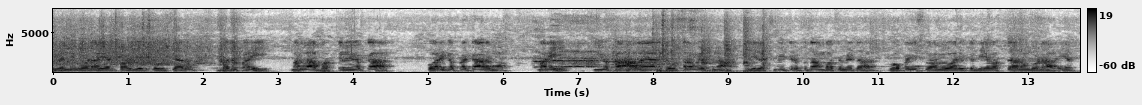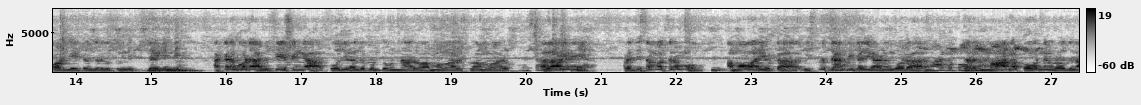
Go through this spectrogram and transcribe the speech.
ఇవన్నీ కూడా ఏర్పాటు చేస్తూ వచ్చారు. తదుపరి మరలా భక్తుల యొక్క కోరిక ప్రకారము మరి ఈ యొక్క ఆలయానికి ఉత్తరం వైపున ఈ లక్ష్మీ తిరుపతాంబ సమేత గోపయ్య స్వామి వారి యొక్క దేవస్థానం కూడా ఏర్పాటు చేయడం జరుగుతుంది జరిగింది. అక్కడ కూడా విశేషంగా పూజలు అందుకుంటూ ఉన్నారు అమ్మవారు స్వామివారు. అలాగనే ప్రతి సంవత్సరము అమ్మవారి యొక్క విశ్వశాంతి కళ్యాణం కూడా మాఘ పౌర్ణమి రోజున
